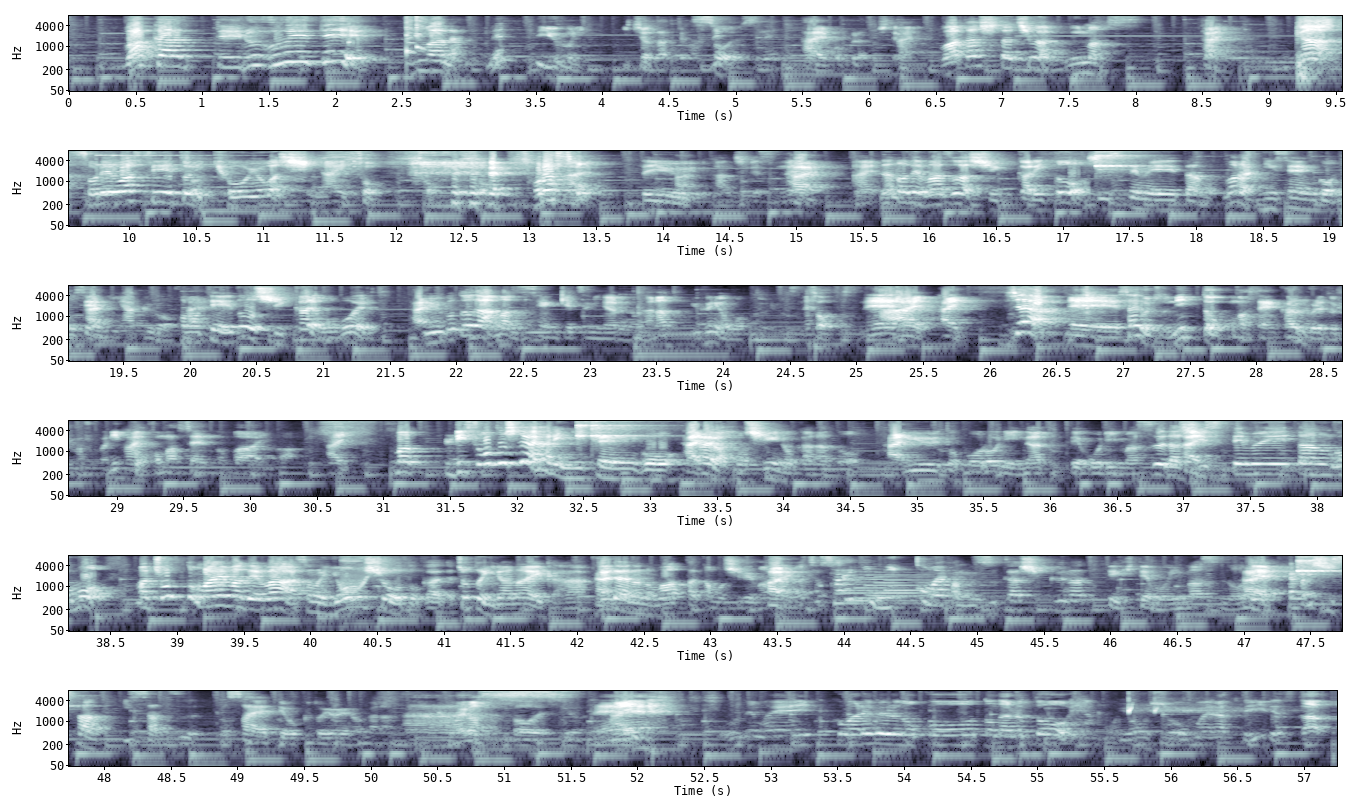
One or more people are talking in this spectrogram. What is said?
分かってる上で言わないよねっていうふうに一応なってますねそうですね。はい僕らとしてははい。私たちは見ます。はいが、それは生徒に強要はしない。そうそうそらそう、はい。っていう感じですね。はい。はい、なので、まずはしっかりとシステム英単語、まだ2000語、2200語、この程度をしっかり覚えるということが、まず先決になるのかなというふうに思っております。ね。そうですね。はい。はい、じゃあ、えー、最後ちょっとニットコマ線軽く触れておきましょうか、ニットコマ線の場合は。はい。まあ、理想としてはやはり2000語ぐはいらいは欲しいのかなとはい。いうところになっております。だシステム英単語も、まあ、ちょっと前まではその4章とかちょっといらないかなみたいなのもあったかもしれませんが、はちょっと最近1個もやっぱ難しくなってきてもいますので、はい。やっぱりシスタン1冊押さえておくと良いのかなと思います。そうですよね、はいそうでもね1個はレベルの子となるといやもう4章超えなくていいですか？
